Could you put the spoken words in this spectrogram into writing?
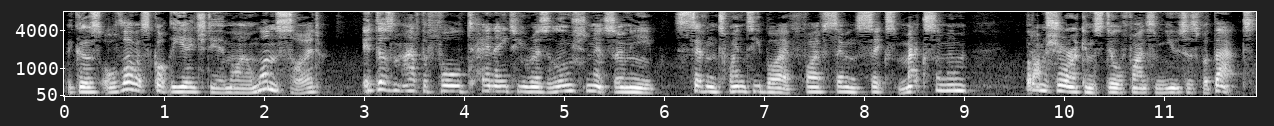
because although it's got the HDMI on one side, it doesn't have the full 1080 resolution, it's only 720 by 576 maximum, but I'm sure I can still find some uses for that.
